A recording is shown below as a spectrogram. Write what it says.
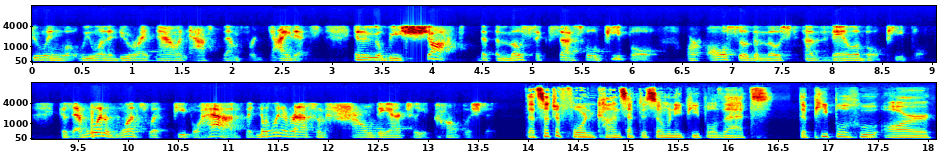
doing what we want to do right now and ask them for guidance. And you'll be shocked that the most successful people are also the most available people because everyone wants what people have, but no one ever asks them how they actually accomplished it. That's such a foreign concept to so many people that the people who are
